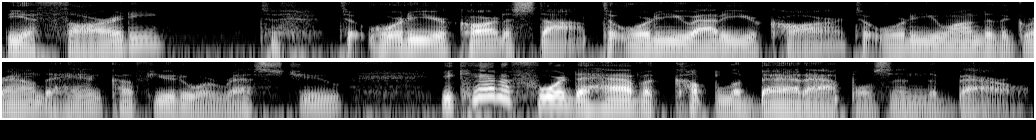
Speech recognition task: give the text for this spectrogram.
the authority to, to order your car to stop, to order you out of your car, to order you onto the ground, to handcuff you, to arrest you, you can't afford to have a couple of bad apples in the barrel.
